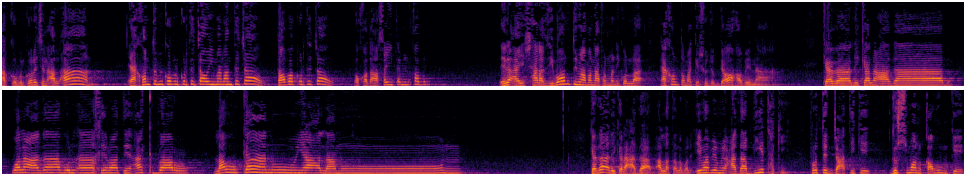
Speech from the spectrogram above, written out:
আর কবুল করেছেন? আল্লাহ এখন তুমি কবুল করতে চাও ইমান আনতে চাও তবা করতে চাও ও কথা আসাই তামিন কবল এরা সারা জীবন তুমি আমার নাফরমানি করলা, এখন তোমাকে সুযোগ দেওয়া হবে না। কেদালিকাল আদাব ওয়ালা আদাবুল আখিরাতে আকবার, লাউ কানু আদাব আল্লাহ তাআলা বলে, এভাবে আমি আদাব দিয়ে থাকি, প্রত্যেক জাতিকে দুশ্মন কাউমকে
